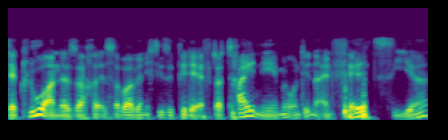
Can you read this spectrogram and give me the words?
Der Clou an der Sache ist aber, wenn ich diese PDF-Datei nehme und in ein Feld ziehe,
